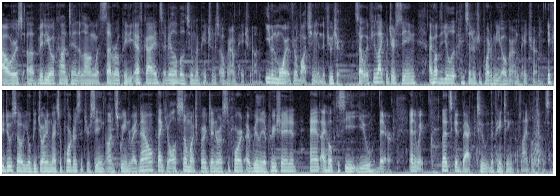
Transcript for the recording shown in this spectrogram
hours of video content along with several PDF guides available to my patrons over on Patreon. Even more if you're watching in the future. So if you like what you're seeing, I hope that you'll consider supporting me over on Patreon. If you do so, you'll be joining my supporters that you're seeing on screen right now. Thank you all so much for your generous support. I really appreciate it, and I hope to see you there. Anyway, let's get back to the painting of Lion El'Jonson.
